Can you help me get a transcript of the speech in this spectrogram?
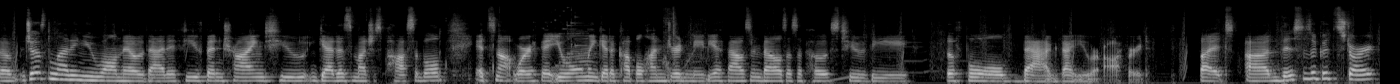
So just letting you all know that if you've been trying to get as much as possible, it's not worth it. You'll only get a couple hundred, maybe a thousand bells as opposed to the the full bag that you were offered. But uh, this is a good start.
